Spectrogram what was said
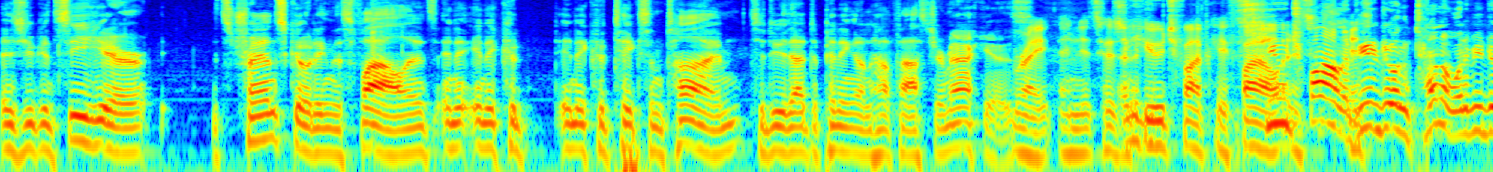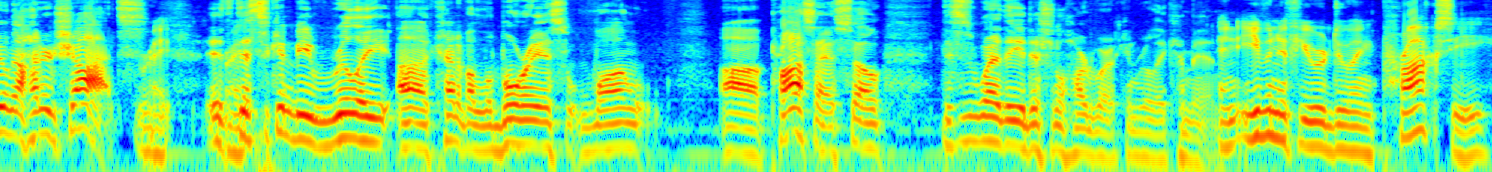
as you can see here, it's transcoding this file, and, it's, and, it, and it could and it could take some time to do that, depending on how fast your Mac is. Right, and it says a huge 5K file. huge It's- file. If you're doing a ton of, what if you're doing 100 shots? Right, It's, right. This can be really uh, kind of a laborious, long uh, process. So this is where the additional hardware can really come in. And even if you were doing proxy,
